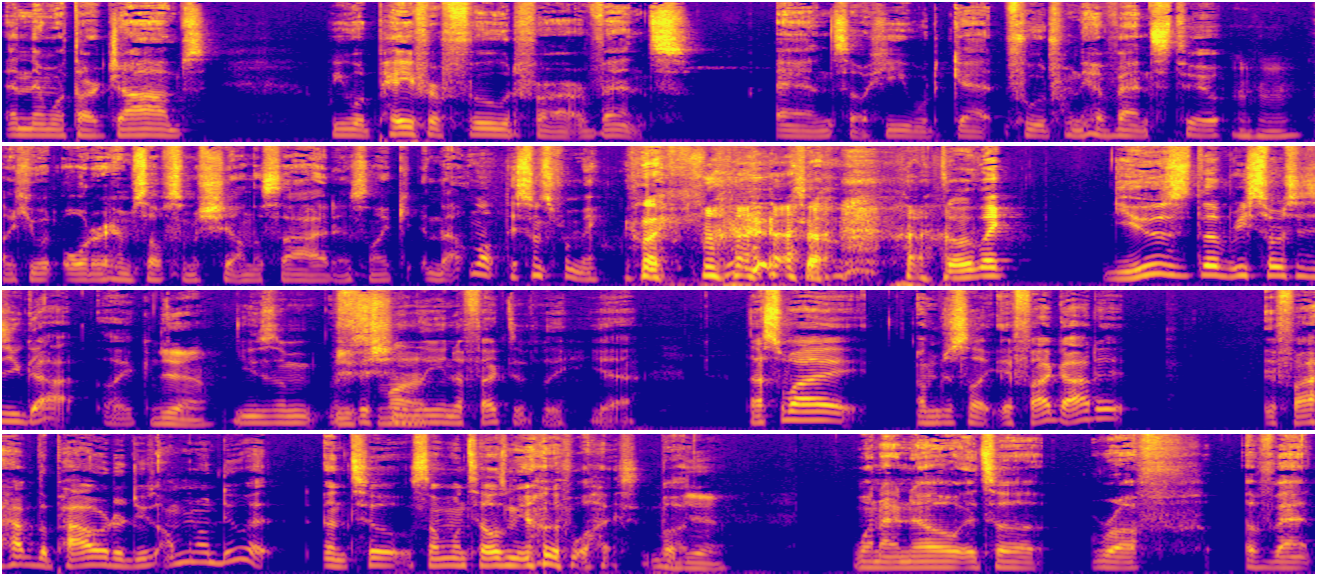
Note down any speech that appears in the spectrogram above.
And then with our jobs, we would pay for food for our events, and so he would get food from the events too. Mm-hmm. Like he would order himself some shit on the side, and it's like, no, no this one's for me. like, so, so like, use the resources you got. Like, Yeah. use them Be efficiently smart. and effectively. Yeah, that's why I'm just like, if I got it, if I have the power to do, I'm gonna do it until someone tells me otherwise. But yeah. when I know it's a rough event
